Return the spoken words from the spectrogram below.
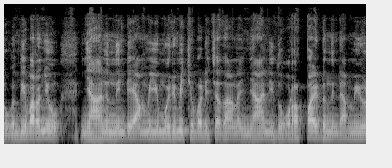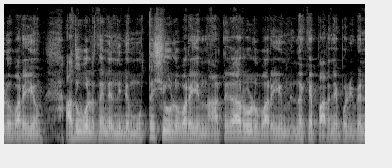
സുഗന്ധി പറഞ്ഞു ഞാനും നിന്റെ അമ്മയും ഒരുമിച്ച് പഠിച്ചതാണ്. ഞാൻ ഇത് ഉറപ്പായിട്ടും നിന്റെ അമ്മയോട് പറയും. അതുപോലെ തന്നെ നിന്റെ മുത്തശ്ശിയോട് പറയും നാട്ടുകാരോട് പറയും എന്നൊക്കെ പറഞ്ഞപ്പോൾ ഇവൻ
